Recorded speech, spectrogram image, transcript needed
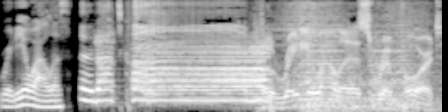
radioalice.com. The Radio Alice Report.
